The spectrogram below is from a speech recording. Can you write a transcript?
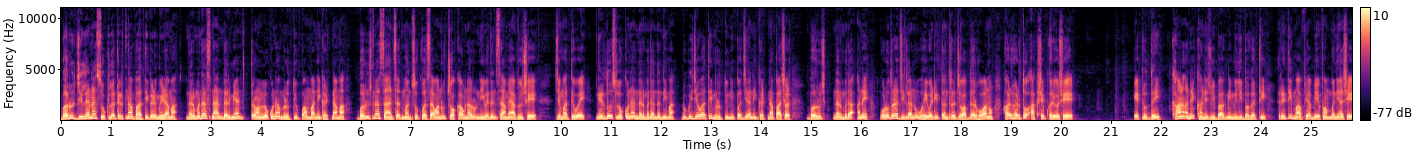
ભરૂચ જિલ્લાના શુક્લતીર્થના ભાતીગઢ મેળામાં નર્મદા સ્નાન દરમિયાન ત્રણ લોકોના મૃત્યુ પામવાની ઘટનામાં ભરૂચના સાંસદ મનસુખ વસાવાનું ચોંકાવનારું નિવેદન સામે આવ્યું છે, જેમાં તેઓએ નિર્દોષ લોકોના નર્મદા નદીમાં ડૂબી જવાથી મૃત્યુ નિપજ્યાની ઘટના પાછળ ભરૂચ, નર્મદા અને વડોદરા જિલ્લાનું વહીવટી તંત્ર જવાબદાર હોવાનો હળહળતો આક્ષેપ કર્યો છે. એટલું જ નહીં, ખાણ અને ખનિજ વિભાગની મિલીભગતથી રેતી માફિયા બેફામ બન્યા છે.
